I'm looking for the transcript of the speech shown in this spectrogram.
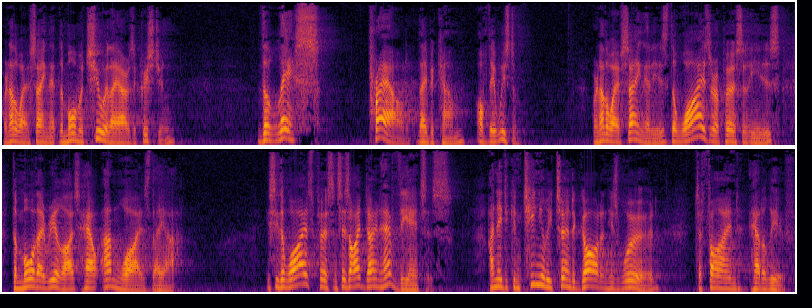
or another way of saying that, the more mature they are as a Christian, the less proud they become of their wisdom. Or another way of saying that is, the wiser a person is, the more they realize how unwise they are. You see, the wise person says, I don't have the answers. I need to continually turn to God and His Word to find how to live.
